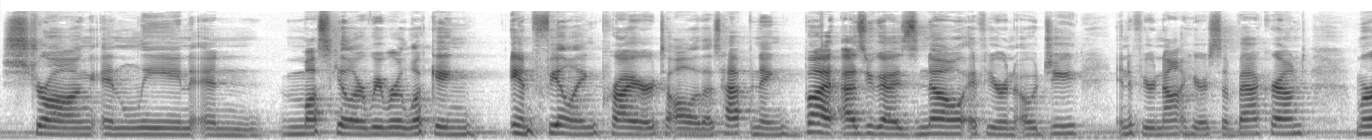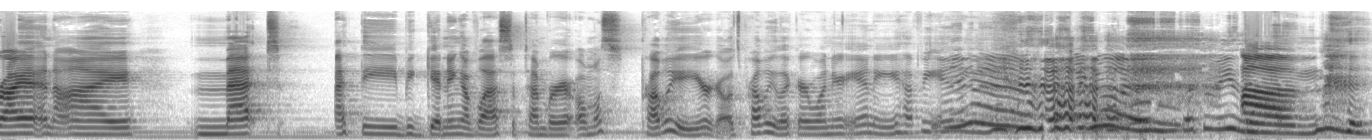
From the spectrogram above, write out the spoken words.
strong and lean and muscular we were looking and feeling prior to all of this happening. But as you guys know, if you're an OG and if you're not, here's some background. Mariah and I met at the beginning of last September, almost probably a year ago. It's probably like our one year Annie. Happy Annie. Yeah, That's amazing. Um,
